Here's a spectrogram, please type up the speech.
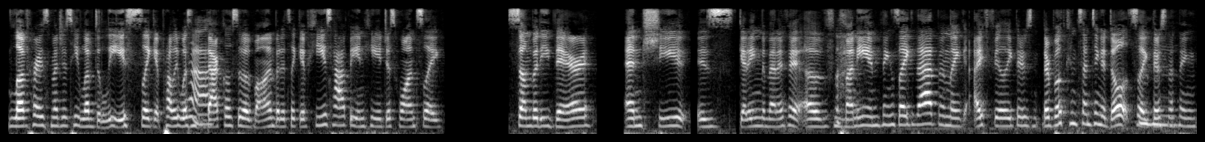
love her as much as he loved Elise. Like, it probably wasn't Yeah. that close of a bond, but it's like, if he's happy and he just wants, like, somebody there and she is getting the benefit of money and things like that, then, like, I feel like there's, they're both consenting adults. Like, there's Mhm. nothing.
